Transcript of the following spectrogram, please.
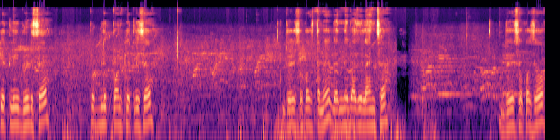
કેટલી ભીડ છે. પબ્લિક પણ કેટલી છે. જોઈ શકો છો તમે, બેનની બાજુ લાઈન છે. જોઈ શકો છો.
